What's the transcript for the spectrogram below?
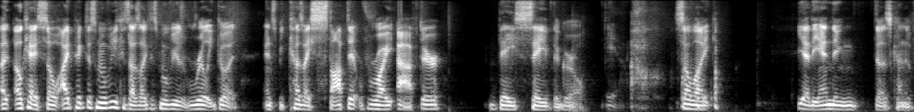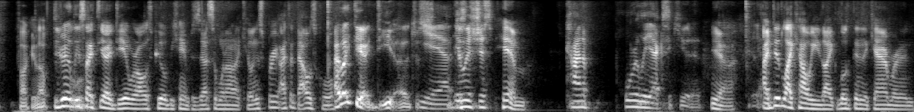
Uh, okay, so I picked this movie because I was like, this movie is really good, and it's because I stopped it right after they save the girl. Yeah. So like, yeah, the ending does kind of fuck it up. Did you at least like the idea where all those people became possessed and went on a killing spree? I thought that was cool. I like the idea. Just Yeah, it was just Him. kind of poorly executed. Yeah. Yeah. I did like how he like looked in the camera and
